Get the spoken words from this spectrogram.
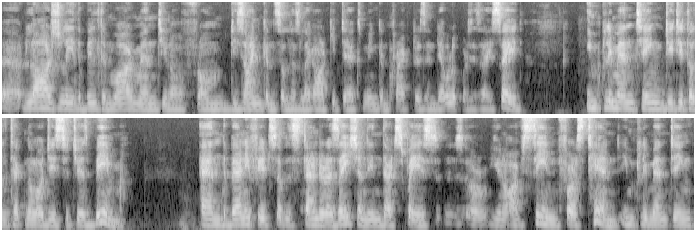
uh, largely the built environment, you know, from design consultants like architects, main contractors, and developers, as I said, implementing digital technologies such as BIM, and the benefits of the standardization in that space or you know i've seen firsthand implementing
